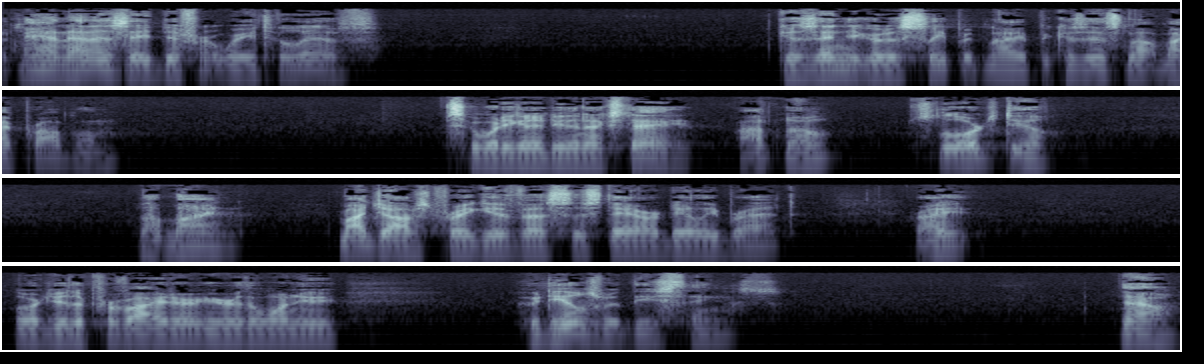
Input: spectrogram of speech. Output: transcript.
But man, that is a different way to live. Because then you go to sleep at night because it's not my problem. So, what are you going to do the next day? I don't know. It's the Lord's deal, not mine. My job is to pray, give us this day our daily bread, right? Lord, you're the provider. You're the one who, who deals with these things. Now,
